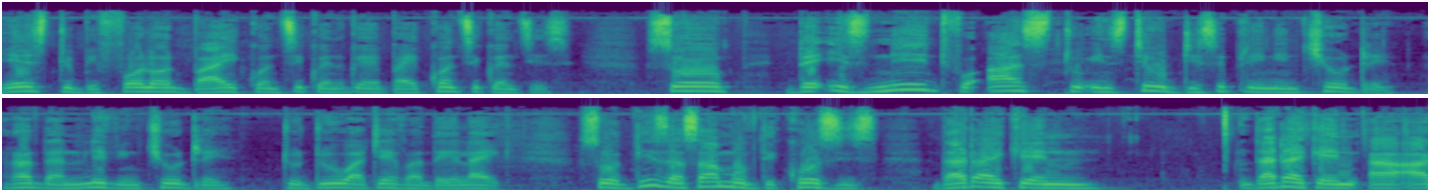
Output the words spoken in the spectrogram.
has to be followed by, consequence, by consequences. So there is need for us to instill discipline in children rather than leaving children to do whatever they like. So these are some of the causes that I can that I can uh,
